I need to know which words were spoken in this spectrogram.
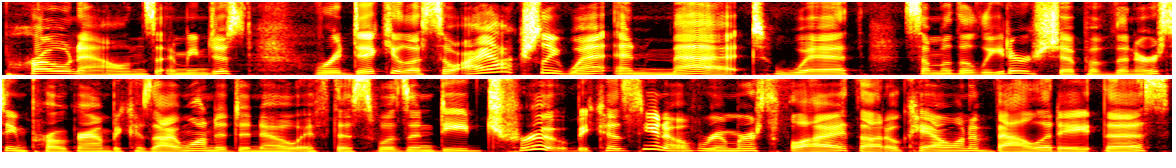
pronouns. I mean, just ridiculous. So I actually went and met with some of the leadership of the nursing program because I wanted to know if this was indeed true. Because, you know, rumors fly. I thought, okay, I want to validate this.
